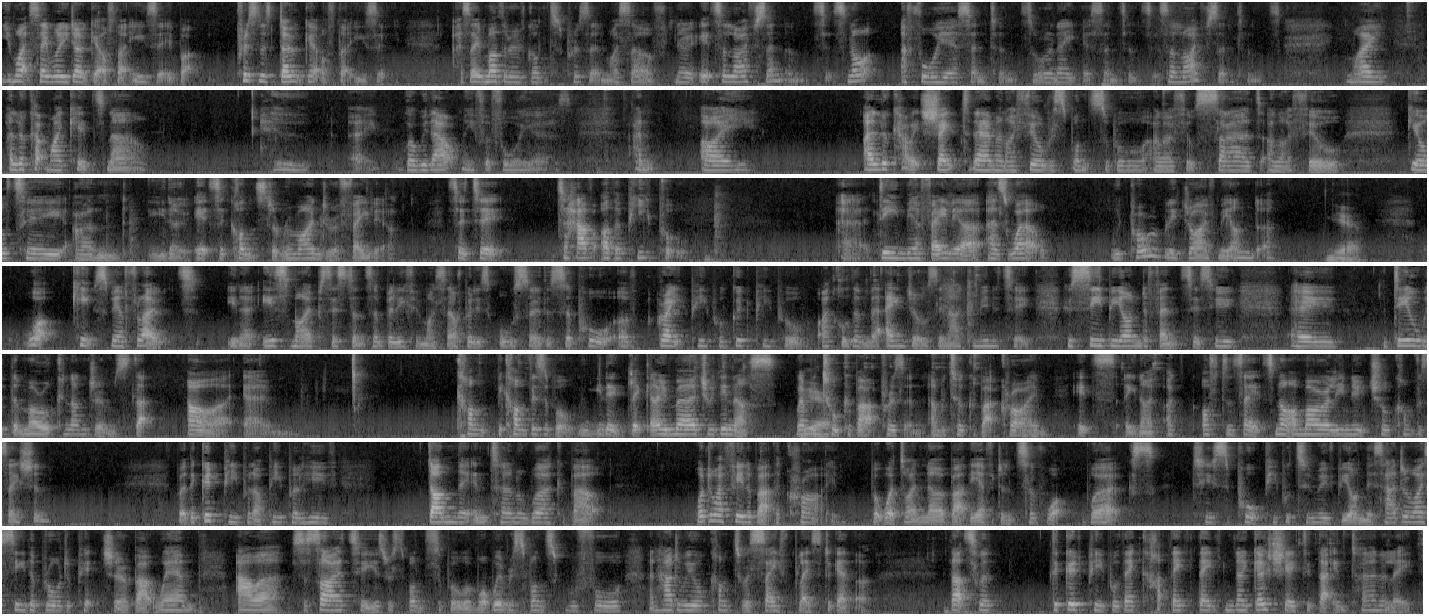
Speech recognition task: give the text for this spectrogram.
you might say well you don't get off that easy but prisoners don't get off that easy as a mother who've gone to prison myself you know it's a life sentence. It's not a four year sentence or an eight year sentence. It's a life sentence. My i look at my kids now who uh, were without me for four years, and I I look how it shaped them, and I feel responsible, and I feel sad, and I feel guilty, and you know it's a constant reminder of failure. So to to have other people uh, deem me a failure as well would probably drive me under yeah. what keeps me afloat, you know, is my persistence and belief in myself, but it's also the support of great people, good people. I call them the angels in our community who see beyond offences, who who deal with the moral conundrums that are um, come become visible. You know, like emerge within us when we talk about prison and we talk about crime. It's you know I often say it's not a morally neutral conversation. But the good people are people who've done the internal work about what do I feel about the crime, but what do I know about the evidence of what works to support people to move beyond this? How do I see the broader picture about where our society is responsible and what we're responsible for, and how do we all come to a safe place together? That's where the good people they they they've negotiated that internally,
